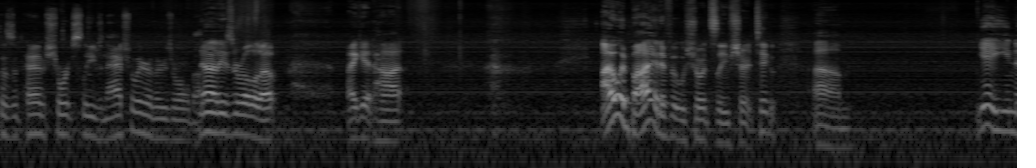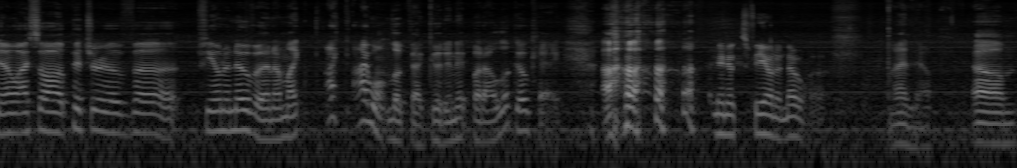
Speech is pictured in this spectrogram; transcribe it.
Does it have short sleeves naturally, or are those rolled up? no, these are rolled up. I get hot. I would buy it if it was short sleeve shirt too. Um, yeah, you know, I saw a picture of uh, Fiona Nova, and I'm like, I, I won't look that good in it, but I'll look okay. I mean, it's Fiona Nova. I know. Um,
